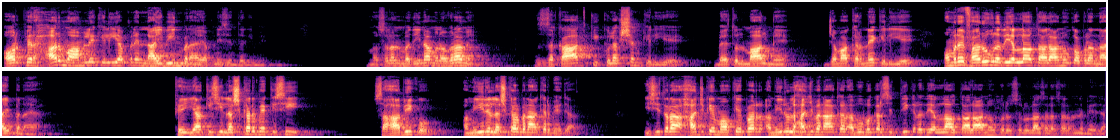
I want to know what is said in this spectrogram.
اور پھر ہر معاملے کے لیے اپنے نائبین بنائے اپنی زندگی میں۔ مثلاً مدینہ منورہ میں زکوٰۃ کی کلیکشن کے لیے، بیت المال میں جمع کرنے کے لیے عمر فاروق رضی اللہ تعالیٰ عنہ کو اپنا نائب بنایا۔ پھر یا کسی لشکر میں کسی صحابی کو امیر لشکر بنا کر بھیجا۔ اسی طرح حج کے موقع پر امیر الحج بنا کر ابو بکر صدیق رضی اللہ تعالیٰ عنہ کو رسول اللہ صلی اللہ علیہ وسلم نے بھیجا۔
